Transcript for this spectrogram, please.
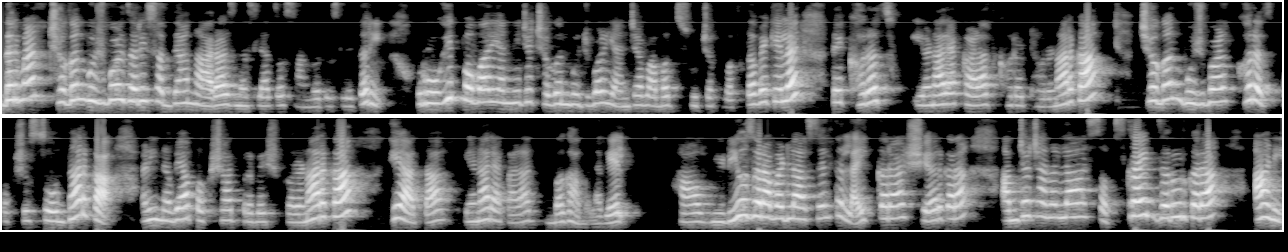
दरम्यान छगन भुजबळ जरी सध्या नाराज नसल्याचं सांगत असले तरी रोहित पवार यांनी जे छगन भुजबळ यांच्याबाबत सूचक वक्तव्य केलंय ते खरंच येणाऱ्या काळात खरं ठरणार का? छगन भुजबळ खरंच पक्ष सोडणार का? आणि नव्या पक्षात प्रवेश करणार का? हे आता येणाऱ्या काळात बघावं लागेल. हा व्हिडिओ जर आवडला असेल तर लाईक करा शेअर करा. आमच्या चॅनलला सबस्क्राईब जरूर करा. आणि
